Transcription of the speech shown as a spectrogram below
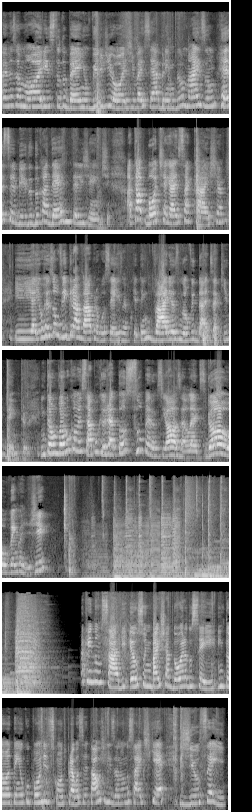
Oi meus amores, tudo bem? O vídeo de hoje vai ser abrindo mais um recebido do Caderno Inteligente. Acabou de chegar essa caixa e aí eu resolvi gravar pra vocês, né? Porque tem várias novidades aqui dentro. Então vamos começar porque eu já tô super ansiosa. Let's go! Vem com a Gigi! Quem não sabe, eu sou embaixadora do CI, então eu tenho cupom de desconto para você estar tá utilizando no site que é GilCI.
